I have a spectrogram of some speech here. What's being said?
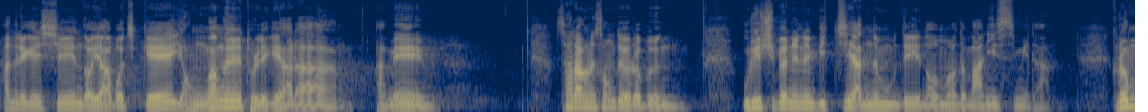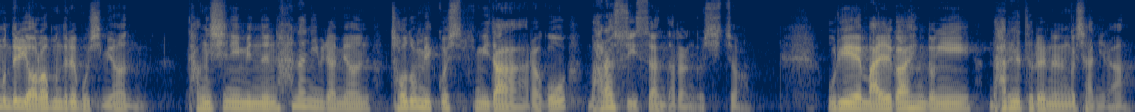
하늘에 계신 너희 아버지께 영광을 돌리게 하라. 아멘. 사랑하는 성도 여러분, 우리 주변에는 믿지 않는 분들이 너무나도 많이 있습니다. 그런 분들이 여러분들을 보시면 당신이 믿는 하나님이라면 저도 믿고 싶습니다라고 말할 수 있어야 한다는 것이죠. 우리의 말과 행동이 나를 드러내는 것이 아니라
